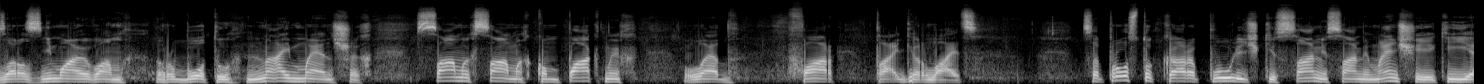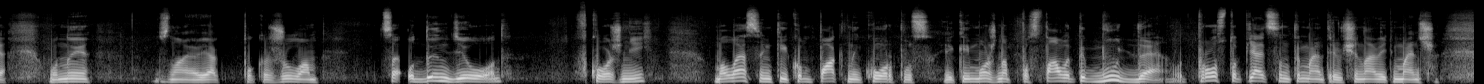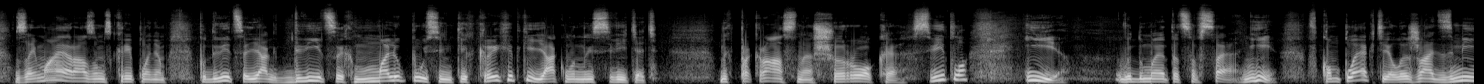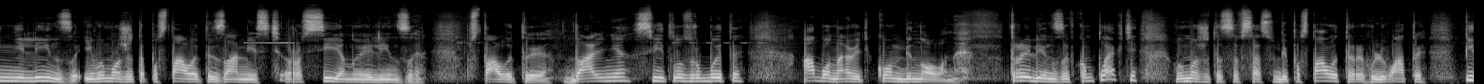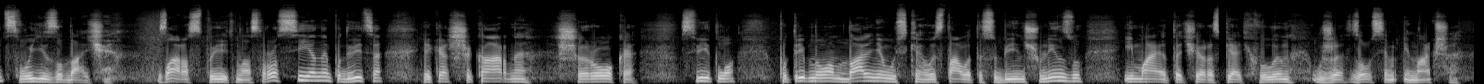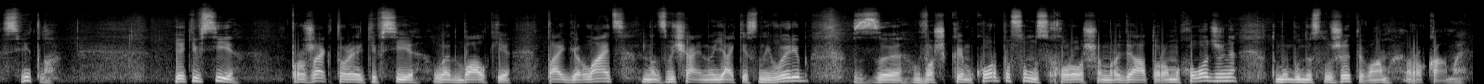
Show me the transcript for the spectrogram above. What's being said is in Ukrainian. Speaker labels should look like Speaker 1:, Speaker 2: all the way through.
Speaker 1: Зараз знімаю вам роботу найменших, самих-самих компактних LED фар Tiger Lights. Це просто карапулічки, самі-самі менші, які є. Вони, знаю, як покажу вам. Це один діод в кожній. Малесенький компактний корпус, який можна поставити будь-де, от просто 5 см чи навіть менше. Займає разом з кріпленням. Подивіться, як дві цих малюпусіньких крихітки, як вони світять. У них прекрасне, широке світло. І ви думаєте, це все? Ні. В комплекті лежать змінні лінзи, і ви можете поставити замість розсіяної лінзи, поставити дальнє світло зробити, або навіть комбіноване. Три лінзи в комплекті. Ви можете це все собі поставити, регулювати під свої задачі. Зараз стоїть у нас розсіяне. Подивіться, яке шикарне, широке світло. Потрібно вам дальнє вузьке, ви ставите собі іншу лінзу і маєте через 5 хвилин вже зовсім інакше світло. Як і всі прожектори, як і всі LED-балки Tiger Lights, надзвичайно якісний виріб з важким корпусом, з хорошим радіатором охолодження, тому буде служити вам роками.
